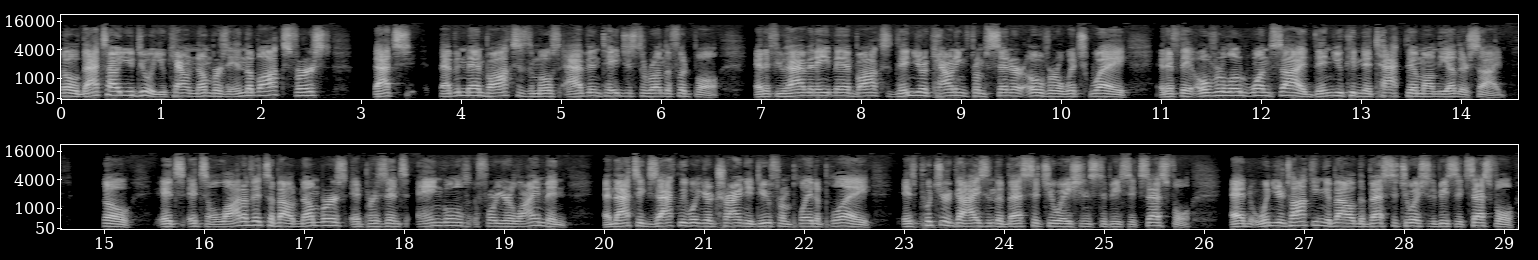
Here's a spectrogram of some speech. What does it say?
So that's how you do it. You count numbers in the box first. That's seven man box is the most advantageous to run the football. And if you have an eight man box, then you're counting from center over which way. And if they overload one side, then you can attack them on the other side. So it's it's a lot of it's about numbers. It presents angles for your linemen, and that's exactly what you're trying to do from play to play. Is put your guys in the best situations to be successful. And when you're talking about the best situation to be successful,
